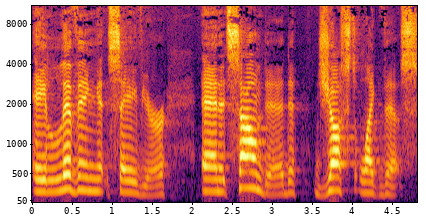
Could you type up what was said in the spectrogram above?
a living Savior, and it sounded just like this.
